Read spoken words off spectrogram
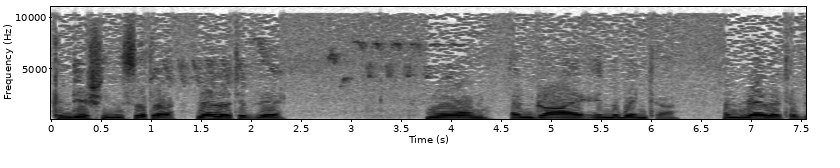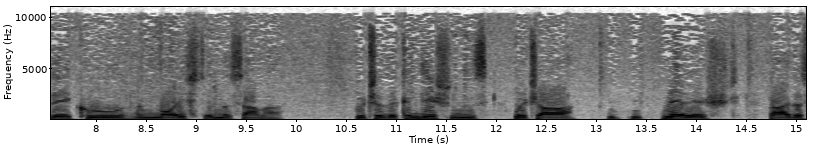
conditions that are relatively warm and dry in the winter and relatively cool and moist in the summer, which are the conditions which are relished by the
